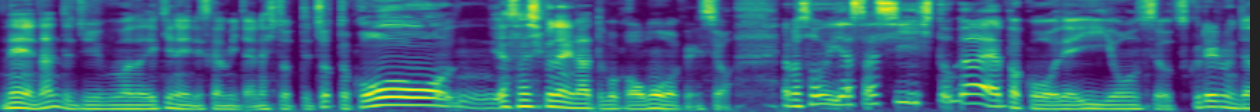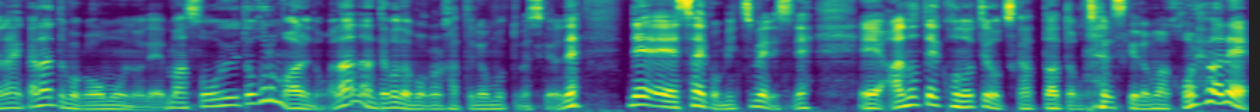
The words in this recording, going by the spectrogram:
ね、なんで自分はできないんですかみたいな人ってちょっととこう、優しくないなって僕は思うわけですよ。やっぱそういう優しい人が、やっぱこうね、いい音声を作れるんじゃないかなと僕は思うので、まあそういうところもあるのかななんてことは僕は勝手に思ってますけどね。で、最後3つ目ですね。えー、あの手この手を使ったってことですけど、まあこれはね、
